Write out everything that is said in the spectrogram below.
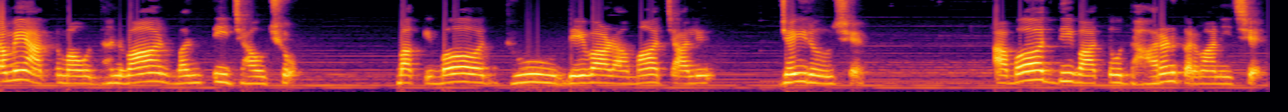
તમે આત્માઓ ધનવાન બનતી જાઓ છો. બાકી બધું દેવાળામાં ચાલી જઈ રહ્યું છે. આ બધી વાતો ધારણ કરવાની છે.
